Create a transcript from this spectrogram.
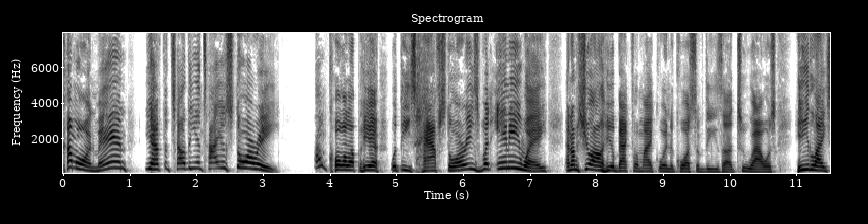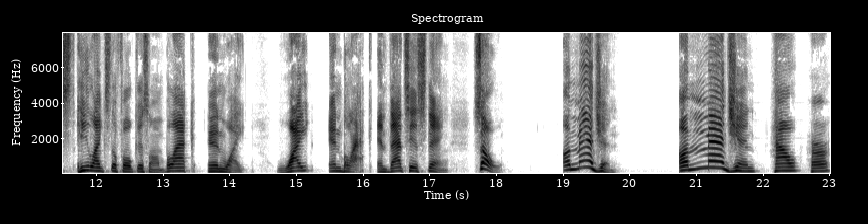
Come on, man. You have to tell the entire story. Don't call up here with these half stories. But anyway, and I'm sure I'll hear back from Michael in the course of these uh, two hours. He likes he likes to focus on black and white, white and black, and that's his thing. So imagine, imagine how her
